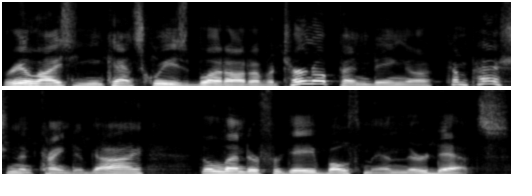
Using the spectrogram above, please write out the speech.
Realizing you can't squeeze blood out of a turnip and being a compassionate kind of guy, the lender forgave both men their debts.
